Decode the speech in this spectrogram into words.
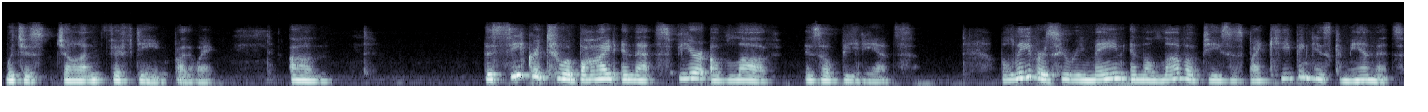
which is John 15, by the way. Um, the secret to abide in that sphere of love is obedience. Believers who remain in the love of Jesus by keeping his commandments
